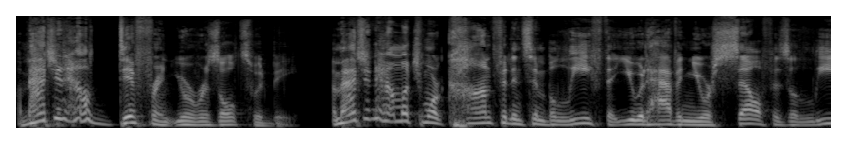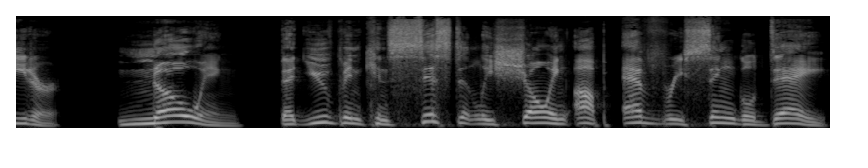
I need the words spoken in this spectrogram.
Imagine how different your results would be. Imagine how much more confidence and belief that you would have in yourself as a leader, knowing that you've been consistently showing up every single day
